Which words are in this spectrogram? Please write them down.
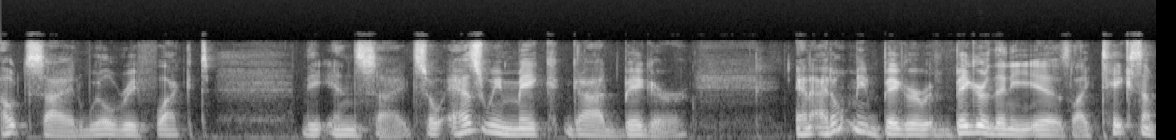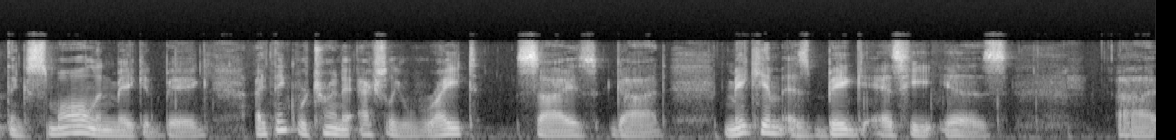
outside will reflect the inside. So as we make God bigger, and I don't mean bigger bigger than he is, like take something small and make it big. I think we're trying to actually right size God, make him as big as he is. Uh,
